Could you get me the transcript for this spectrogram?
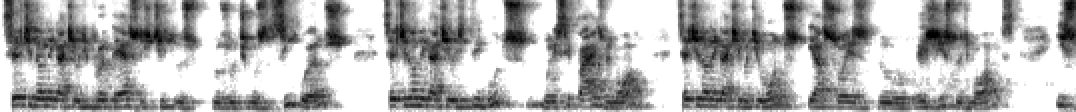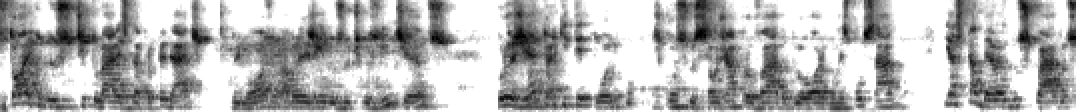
Certidão negativa de protesto de títulos dos últimos cinco anos. Certidão negativa de tributos municipais do imóvel certidão negativa de ônus e ações do registro de imóveis, histórico dos titulares da propriedade do imóvel, abrangendo os últimos 20 anos, projeto arquitetônico de construção já aprovado pelo órgão responsável e as tabelas dos quadros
